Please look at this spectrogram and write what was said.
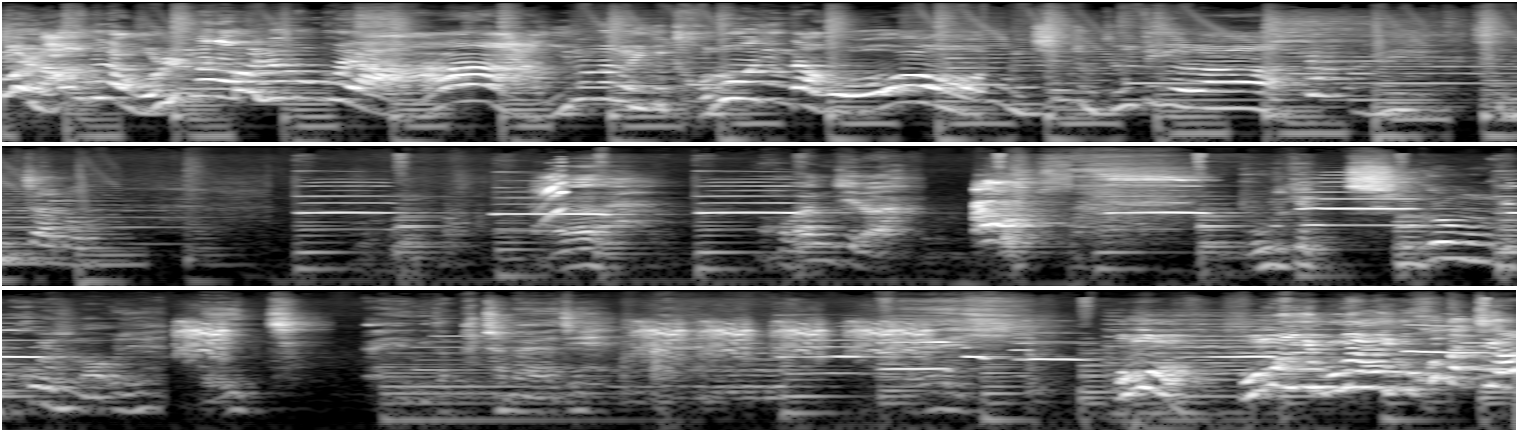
침을 나도 그냥 얼마나 흘려놓은 거야. 이러면 이거 더러워진다고. 좀 침좀덜 튀겨라. 에이, 진짜로. 아, 호간지러. 뭐 이렇게 징그러운 게 코에서 나오지? 에이치, 아, 여기다 붙여놔야지. 어머! 어머 이게 뭐야 이거 코딱지야?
